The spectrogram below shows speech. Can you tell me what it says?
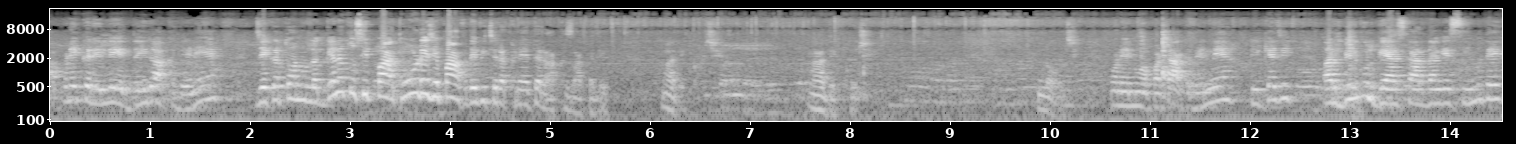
ਆਪਣੇ ਕਰੇਲੇ ਇਦਾਂ ਹੀ ਰੱਖ ਦੇਣੇ ਆ। ਜੇਕਰ ਤੁਹਾਨੂੰ ਲੱਗੇ ਨਾ ਤੁਸੀਂ ਭਾ ਥੋੜੇ ਜਿਹੇ ਭਾਫ ਦੇ ਵਿੱਚ ਰੱਖਣੇ ਤੇ ਰੱਖ ਸਕਦੇ ਹੋ। ਆ ਦੇਖੋ ਜੀ ਆ ਦੇਖੋ ਜੀ। ਲਓ ਜੀ। ਹੁਣ ਇਹਨੂੰ ਆਪਾਂ ਢੱਕ ਦਿੰਨੇ ਆ ਠੀਕ ਹੈ ਜੀ? ਔਰ ਬਿਲਕੁਲ ਗੈਸ ਕਰ ਦਾਂਗੇ ਸਿਮ ਤੇ।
